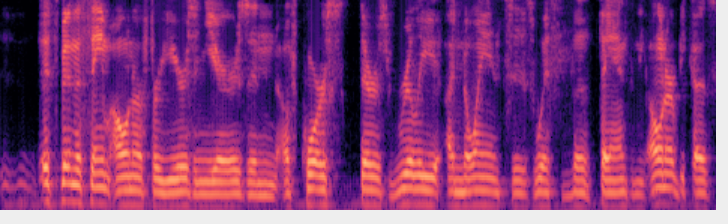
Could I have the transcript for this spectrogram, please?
it's been the same owner for years and years. And of course, there's really annoyances with the fans and the owner because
